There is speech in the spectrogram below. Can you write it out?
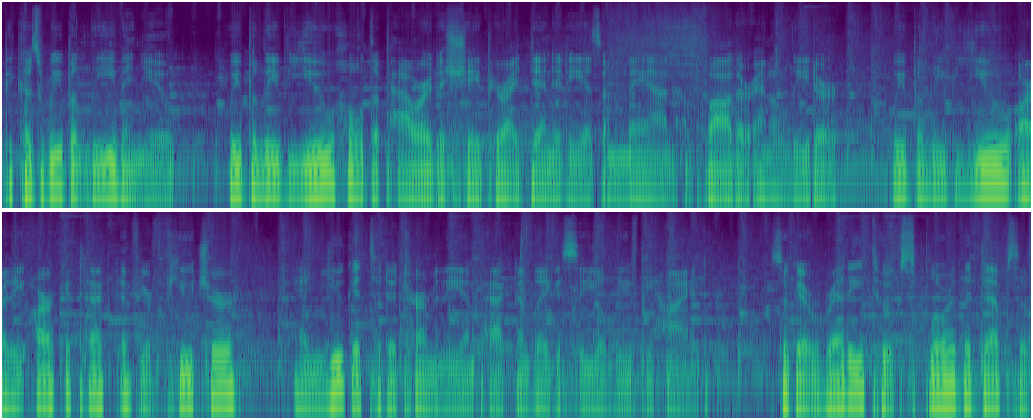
Because we believe in you. We believe you hold the power to shape your identity as a man, a father, and a leader. We believe you are the architect of your future, and you get to determine the impact and legacy you'll leave behind. So get ready to explore the depths of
